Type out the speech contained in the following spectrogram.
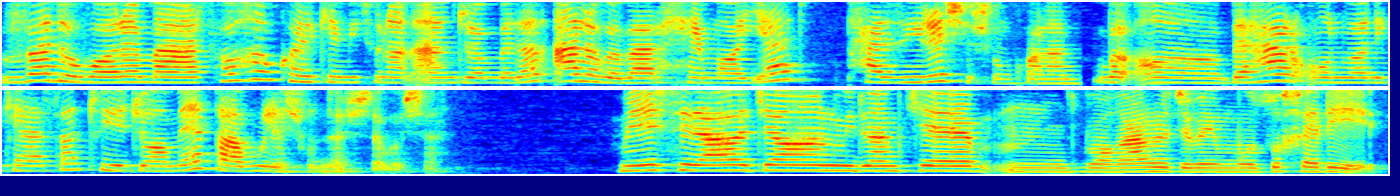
و دوباره مردها هم کاری که می‌تونن انجام بدن علاوه بر حمایت پذیرششون کنن. به هر عنوانی که هستن توی جامعه قبولشون داشته باشن. مرسی رها جان. می‌دونم که واقعا راجع به این موضوع خیلی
